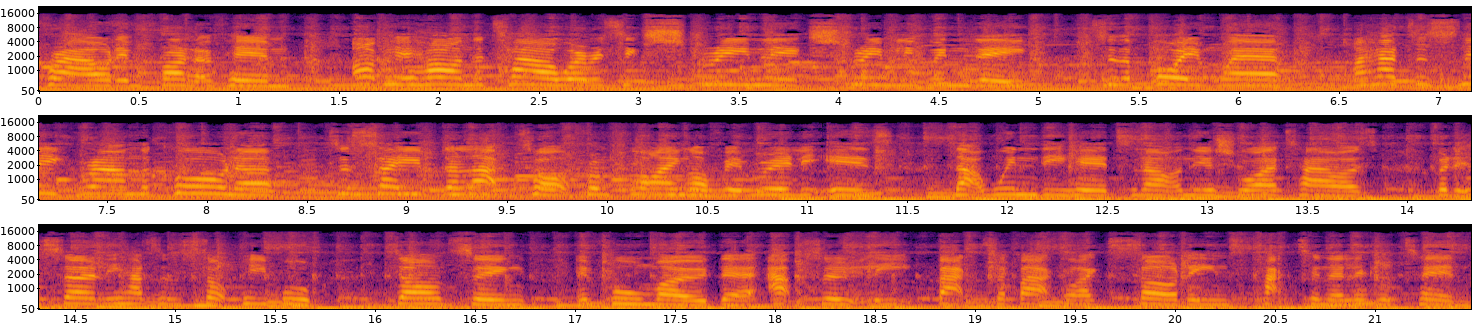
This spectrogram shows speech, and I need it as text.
crowd in front of him. Up here high on the tower where it's extremely, extremely windy to the point where I had to sneak round the corner to save the laptop from flying off. It really is that windy here tonight on the Ushuaia Towers, but it certainly hasn't stopped people dancing in full mode. They're absolutely back to back like sardines packed in a little tin.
